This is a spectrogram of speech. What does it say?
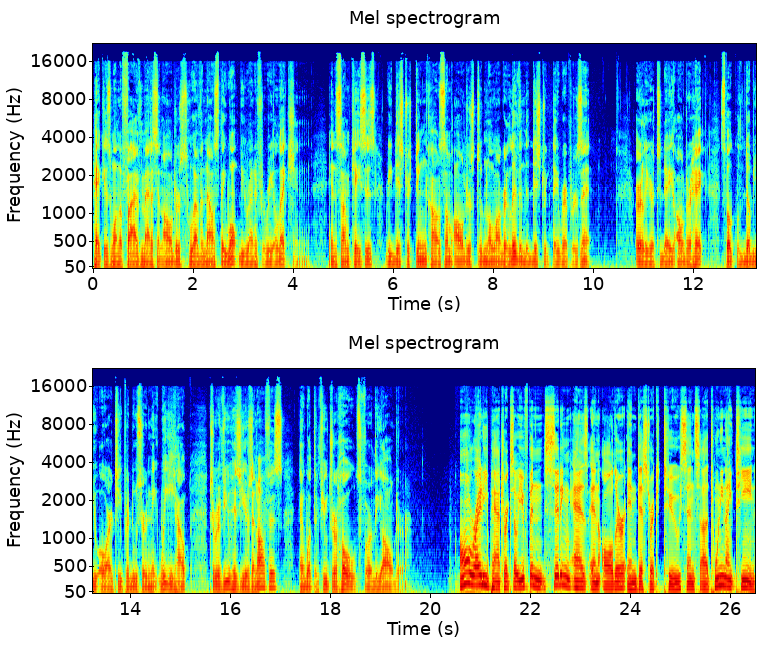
Heck is one of five Madison alders who have announced they won't be running for re election. In some cases, redistricting caused some alders to no longer live in the district they represent. Earlier today, Alder Heck spoke with WORT producer Nate Wiggiehout to review his years in office and what the future holds for the alder. Alrighty, Patrick. So you've been sitting as an alder in District 2 since uh, 2019.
